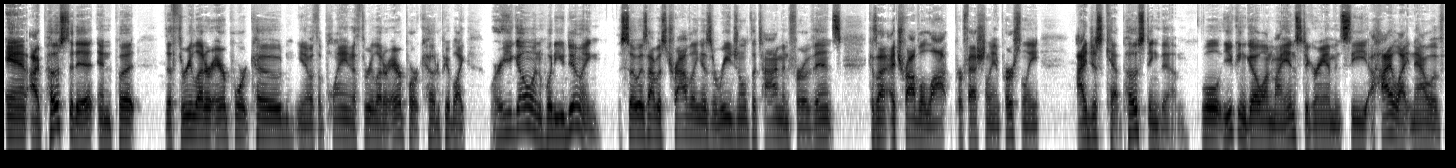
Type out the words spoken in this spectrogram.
and I posted it and put the three-letter airport code, you know, with a plane, a three-letter airport code. And people like, "Where are you going? What are you doing?" So as I was traveling as a regional at the time and for events, because I, I travel a lot professionally and personally, I just kept posting them. Well, you can go on my Instagram and see a highlight now of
